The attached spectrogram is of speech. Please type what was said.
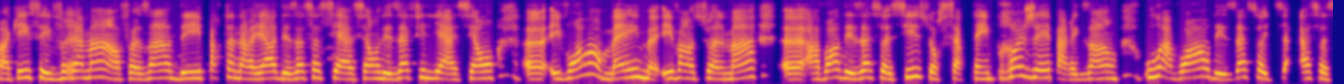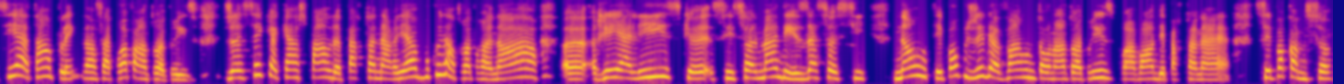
OK, c'est vraiment en faisant des partenariats, des associations, des affiliations euh, et voire même éventuellement euh, avoir des associés sur certains projets par exemple ou avoir des associés à temps plein dans sa propre entreprise. Je sais que quand je parle de partenariat, beaucoup d'entrepreneurs euh, réalisent que c'est seulement des associés. Non, tu n'es pas obligé de vendre ton entreprise pour avoir des partenaires. C'est pas comme ça,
